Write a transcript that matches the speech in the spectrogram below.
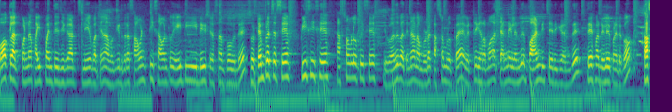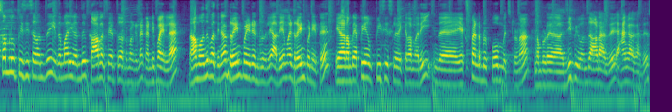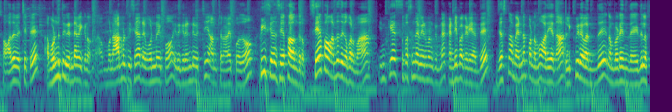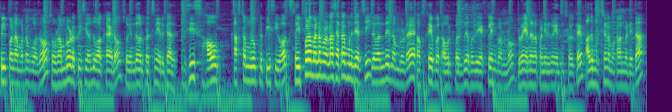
ஓ கிளாக் பண்ண ஃபைவ் பாயிண்ட் த்ரீ ஜி கார்ட்ஸ்லேயே பார்த்தீங்கன்னா நமக்கு கிட்டத்தட்ட seventy seven to eighty degree தான் போகுது. So temperature safe PC safe custom லூப்பி safe இப்போ வந்து பார்த்தீங்கன்னா நம்மளோட கஸ்டம் லூப்பை வெற்றிகரமாக சென்னையிலேருந்து பாண்டிச்சேரிக்கு வந்து சேஃபாக டெலிவரி பண்ணியிருக்கோம். கஸ்டம் லூப் பிசிஸை வந்து இந்த மாதிரி வந்து காரில் சேர்த்து வரணும்னு கேட்டால் கண்டிப்பாக இல்லை. நாம வந்து பார்த்தீங்கன்னா ட்ரைன் பண்ணிட்டு எடுத்துருந்தோம் இல்லையா? அதே மாதிரி ட்ரைன் பண்ணிட்டு நம்ம எப்பயும் பிசிஸில் வைக்கிற மாதிரி இந்த எக்ஸ்பேண்டபிள் ஃபோம் வச்சுட்டோம்னா நம்மளோட ஜிபி வந்து ஆடாது ஹேங் ஆகாது. ஸோ அதை வச்சுட்டு ஒன்றுத்துக்கு ரெண்டாக வைக்கணும். நம்ம நார்மல் பிசினா ஒன்று வைப்போம் இதுக்கு ரெண்டு வச்சு அமிச்சோனாலே போதும். பிசி வந்து சேஃபாக வந்துடும் சேஃபாக வந்ததுக்கு அப்புறமா இன்கேஸ் பசங்க வேணுமான்னு கேட்டிங்கன்னா கண்டிப்பாக கிடையாது. ஜஸ்ட் நம்ம என்ன பண்ணமோ அதே தான் லிக்விடை வந்து நம்மளோட இந்த இதில் ஃபில் பண்ணால் மட்டும் போதும். ஸோ நம்மளோட பிசி வந்து ஒர்க் ஆகிடும் ஸோ எந்த ஒரு பிரச்சனையும் இருக்காது. This is how custom looped PC work so இப்போ நம்ம என்ன பண்ணோம்னா செட்டப் முடிஞ்சாச்சு. இது வந்து நம்மளோட சப்ஸ்கிரைபர் அவருக்கு வந்து வந்து எக்ஸ்பிளைன் பண்ணணும். என்னென்ன பண்ணியிருக்கோம் எதுன்னு சொல்லிட்டு. அது முடிச்சுட்டு நம்ம கிளம்ப தான்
